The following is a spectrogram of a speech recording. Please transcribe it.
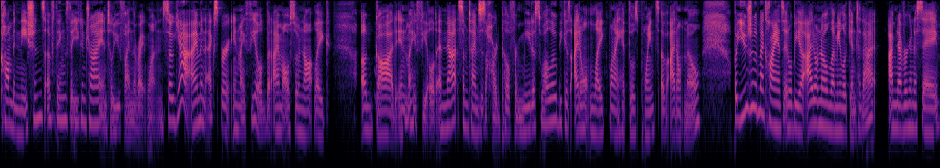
combinations of things that you can try until you find the right one. So, yeah, I'm an expert in my field, but I'm also not like a god in my field. And that sometimes is a hard pill for me to swallow because I don't like when I hit those points of I don't know. But usually with my clients, it'll be I don't know, let me look into that. I'm never going to say,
